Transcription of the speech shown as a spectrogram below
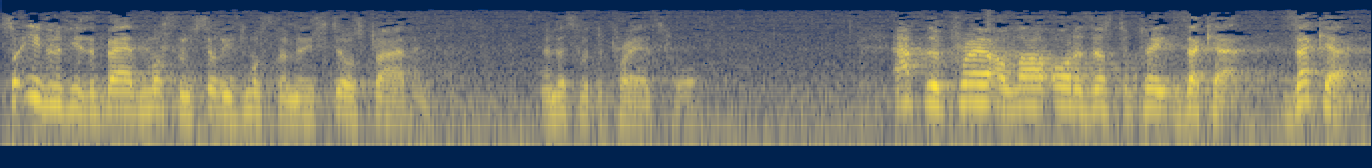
So even if he's a bad Muslim, still he's Muslim and he's still striving. And that's what the prayer is for. After the prayer, Allah orders us to pay zakat. Zakat.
